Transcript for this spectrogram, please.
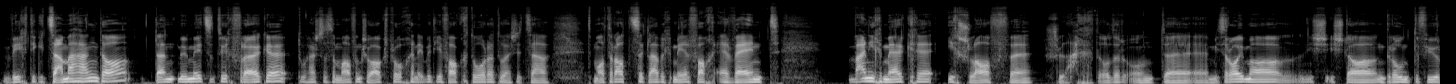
wichtige Zusammenhänge da. Dann müssen wir jetzt natürlich fragen, du hast das am Anfang schon angesprochen, eben die Faktoren, du hast jetzt auch die Matratze, glaube ich, mehrfach erwähnt. Wenn ich merke, ich schlafe schlecht, oder? Und äh, mein Rheuma ist, ist da ein Grund dafür.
